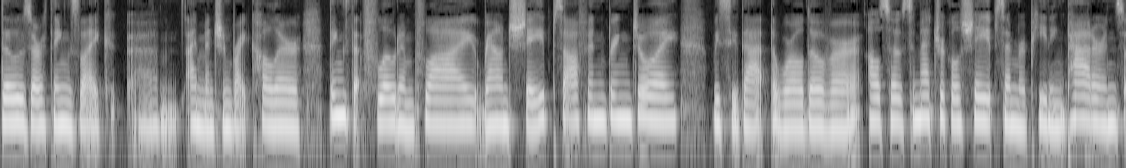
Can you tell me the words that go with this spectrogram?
those are things like um, I mentioned bright color, things that float and fly, round shapes often bring joy. We see that the world over. Also, symmetrical shapes and repeating patterns,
